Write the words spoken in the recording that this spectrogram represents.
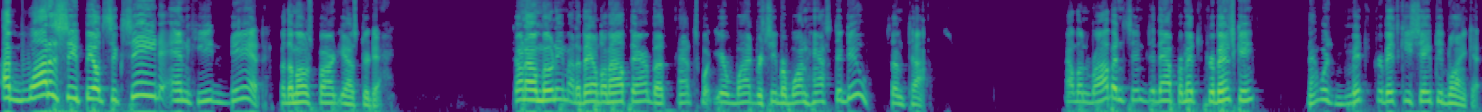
I want to see Fields succeed, and he did for the most part yesterday. Don't know Mooney might have bailed him out there, but that's what your wide receiver one has to do sometimes. Allen Robinson did that for Mitch Trubisky. That was Mitch Trubisky's safety blanket,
